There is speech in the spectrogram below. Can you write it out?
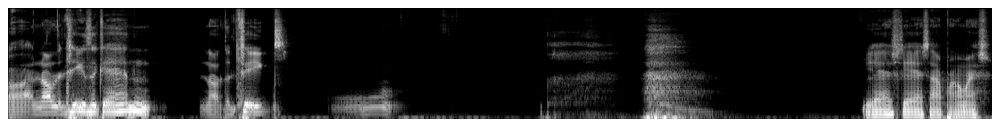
Uh, not the cheeks again. Not the cheeks. yes, yes, I promise.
